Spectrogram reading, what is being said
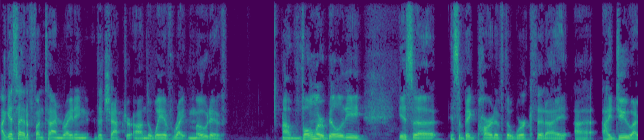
I guess I had a fun time writing the chapter on the way of right motive. Uh, vulnerability is a is a big part of the work that I uh, I do. I,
